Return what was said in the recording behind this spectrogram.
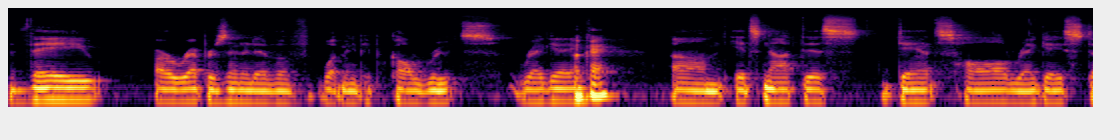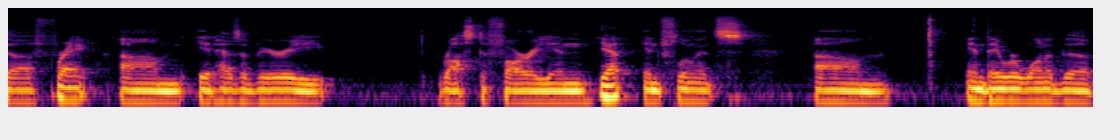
they are representative of what many people call roots reggae. Okay. Um, it's not this dance hall reggae stuff. Right. Um, it has a very Rastafarian Yeah. influence. Um, and they were one of the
